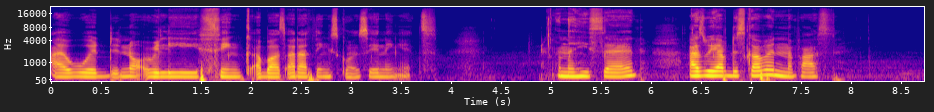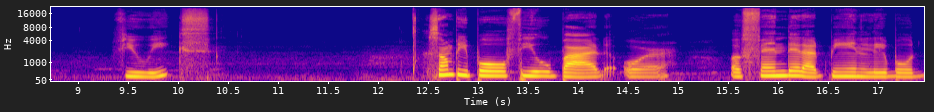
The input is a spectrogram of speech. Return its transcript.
I would not really think about other things concerning it. And then he said, as we have discovered in the past few weeks, some people feel bad or offended at being labeled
